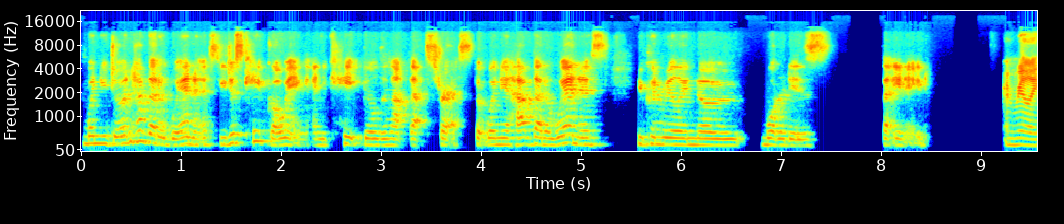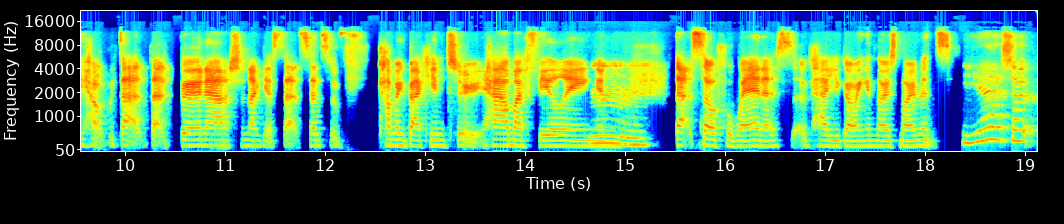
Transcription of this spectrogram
when you don't have that awareness, you just keep going and you keep building up that stress. But when you have that awareness, you can really know what it is that you need and really help with that that burnout and I guess that sense of coming back into how am I feeling mm. and that self-awareness of how you're going in those moments. Yeah. So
